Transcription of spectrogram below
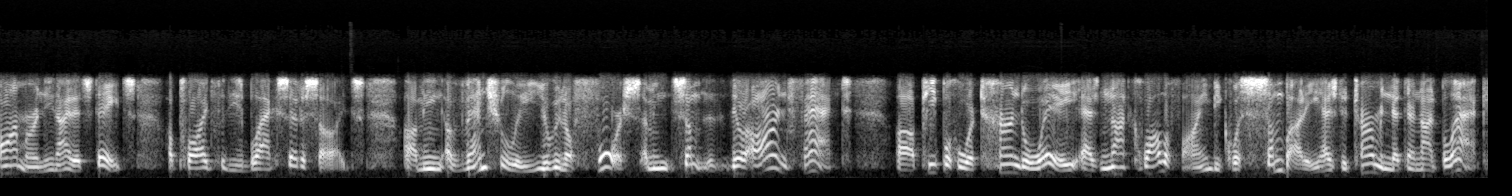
farmer in the United States applied for these black set asides? I mean, eventually you're going to force. I mean, some there are in fact uh, people who are turned away as not qualifying because somebody has determined that they're not black.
